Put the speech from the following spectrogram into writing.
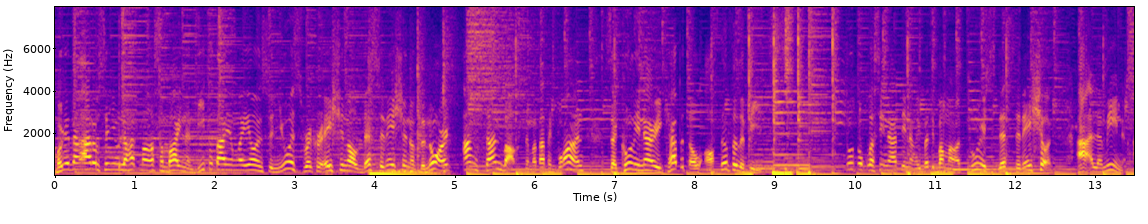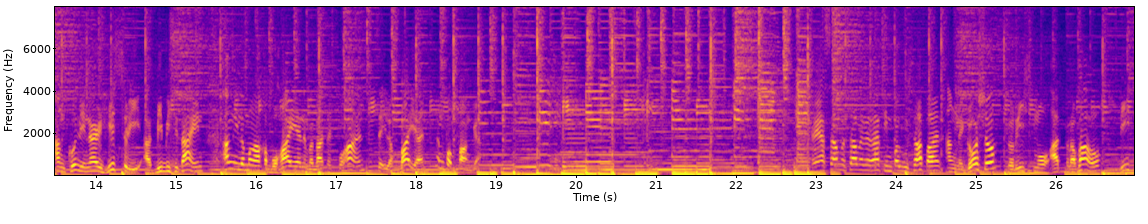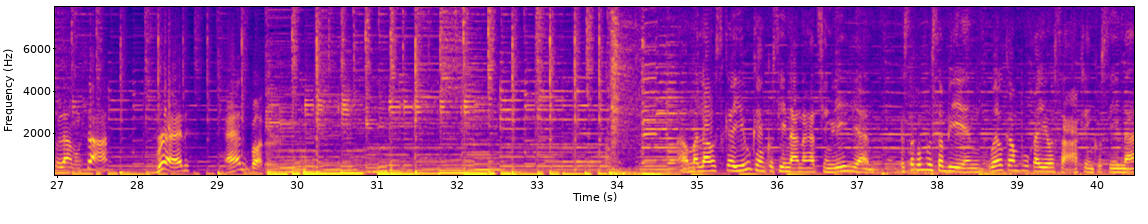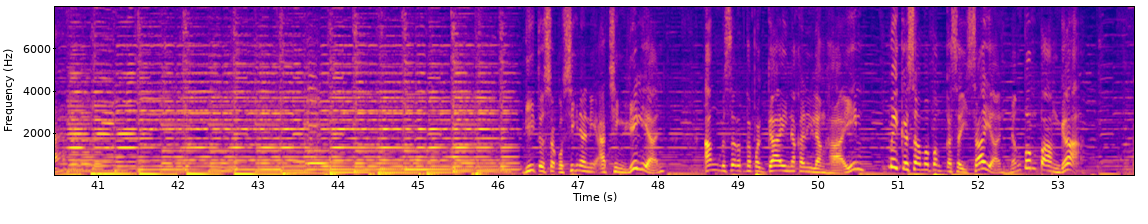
Magandang araw sa inyong lahat mga kasambahay. Nandito tayo ngayon sa newest recreational destination of the North, ang Sandbox na matatagpuan sa culinary capital of the Philippines. Tutuklasin natin ang iba't ibang mga tourist destination, aalamin ang culinary history at bibisitahin ang ilang mga kabuhayan na matatagpuan sa ilang bayan ng Pampanga. Kaya sama-sama na natin pag-usapan ang negosyo, turismo at trabaho dito lamang sa Bread and Butter. Uh, malaos kayo kayong kusina ng Atsing Lilian. Gusto ko po sabihin, welcome po kayo sa aking kusina. Dito sa kusina ni Aching Lilian, ang masarap na pagkain na kanilang hain may kasama pang kasaysayan ng Pampanga.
